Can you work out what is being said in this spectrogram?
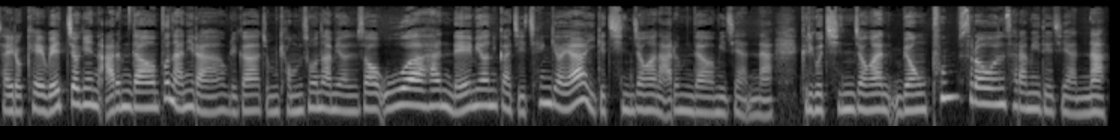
자, 이렇게 외적인 아름다움뿐 아니라 우리가 좀 겸손하면서 우아한 내면까지 챙겨야 이게 진정한 아름다움이지 않나. 그리고 진정한 명품스러운 사람이 되지 않나.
